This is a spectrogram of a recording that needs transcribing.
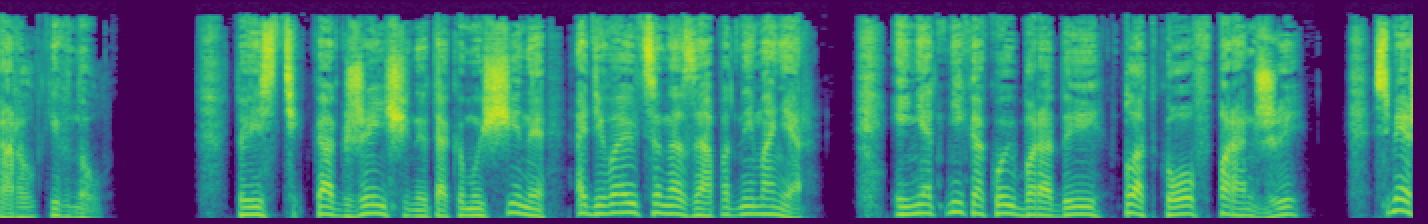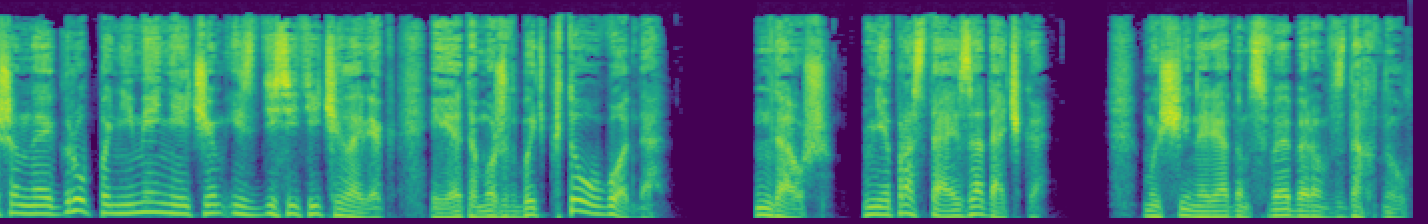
Карл кивнул. То есть как женщины, так и мужчины одеваются на западный манер. И нет никакой бороды, платков, паранжи. Смешанная группа не менее чем из десяти человек, и это может быть кто угодно. Да уж, непростая задачка. Мужчина рядом с Вебером вздохнул.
